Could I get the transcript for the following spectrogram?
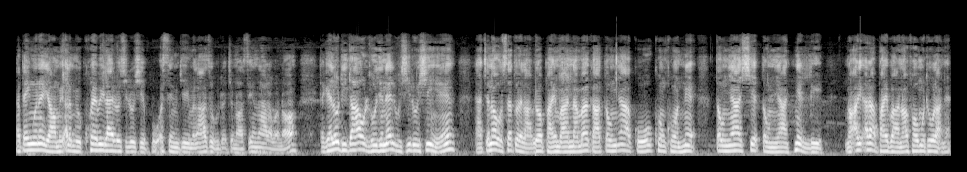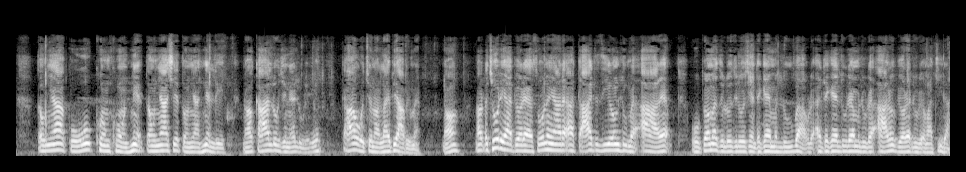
နှစ်သိန်းခွင်းနဲ့ရောင်းပြီးအဲ့လိုမျိုးခွဲပေးလိုက်လို့ရှိလို့ရှိရင်ပိုအဆင်ပြေမလားဆိုပြီးတော့ကျွန်တော်စဉ်းစားတာပေါ့နော်တကယ်လို့ဒီကားကိုလိုချင်တဲ့လူရှိလို့ရှိရင်ဒါကျွန်တော်ကိုဆက်သွယ်လာပြီးတော့ဘိုင်ဘာနံပါတ်က39ခွန်ခွန်နှစ်38 3924နော်အဲ့ဒီအဲ့ဒါဘိုင်ဘာနော်ဖုန်းမထိုးလာနဲ့39ခွန်ခွန်နှစ်38 3924နော်ကားလိုချင်တဲ့လူတွေကားကိုကျွန်တော်လိုက်ပြပေးမယ်နော် နောက်တချို့တွေကပြောတယ်စိုးလင်ရတဲ့အာကားတစ်စီးလုံးလှူမယ်အာတဲ့ဟိုပြောမယ်ဆိုလို့ဆိုလို့ရှိရင်တကယ်မလှူပါဘူးလေအဲတကယ်လှူတယ်မလှူတယ်အာလို့ပြောတဲ့လူတွေမှာကြည်တာ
